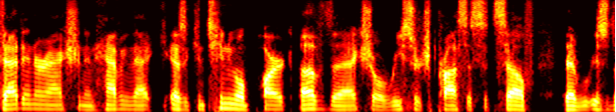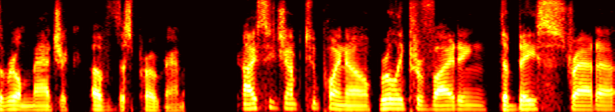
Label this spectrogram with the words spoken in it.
that interaction and having that as a continual part of the actual research process itself that is the real magic of this program. I see Jump 2.0 really providing the base strata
